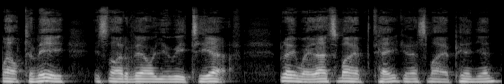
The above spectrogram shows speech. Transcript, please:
Well, to me, it's not a value ETF. But anyway, that's my take and that's my opinion.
